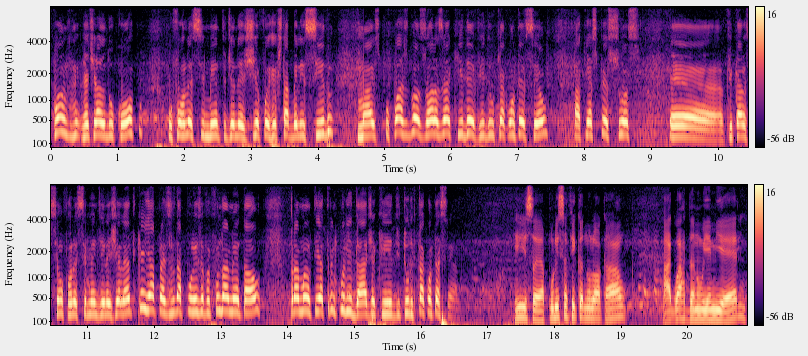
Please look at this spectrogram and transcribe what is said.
com a retirada do corpo, o fornecimento de energia foi restabelecido, mas por quase duas horas aqui, devido ao que aconteceu, aqui as pessoas é, ficaram sem um fornecimento de energia elétrica e a presença da polícia foi fundamental para manter a tranquilidade aqui de tudo que está acontecendo. Isso, é, a polícia fica no local aguardando o IML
